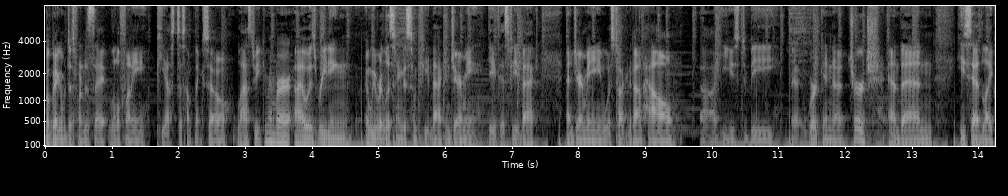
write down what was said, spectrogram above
real quick, I just wanted to say a little funny PS to something. So last week, remember I was reading and we were listening to some feedback, and Jeremy gave his feedback, and Jeremy was talking about how uh, he used to be uh, work in a church, and then he said like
